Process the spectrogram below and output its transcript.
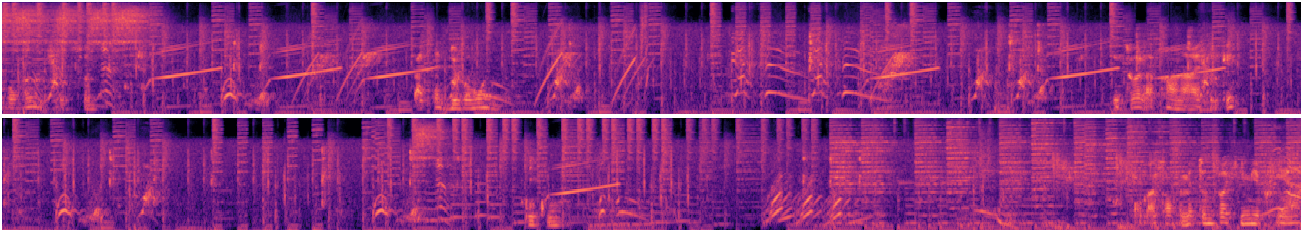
Je sonne. Pas tête devant moi. C'est toi, là, après on arrête, ok? Coucou. Bon, bah attends, ça m'étonne pas qu'il m'ait pris, hein.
